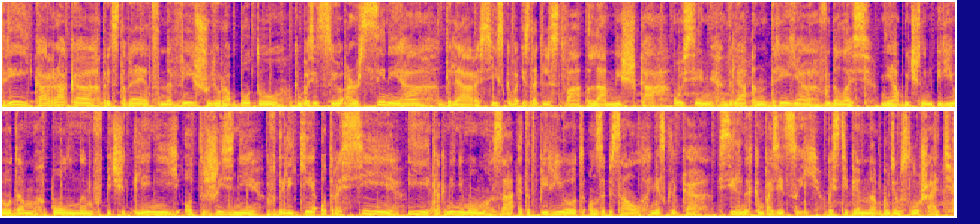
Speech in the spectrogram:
Андрей Карака представляет новейшую работу, композицию «Арсения» для российского издательства «Ла Мишка». Осень для Андрея выдалась необычным периодом, полным впечатлений от жизни вдалеке от России. И, как минимум, за этот период он записал несколько сильных композиций. Постепенно будем слушать.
